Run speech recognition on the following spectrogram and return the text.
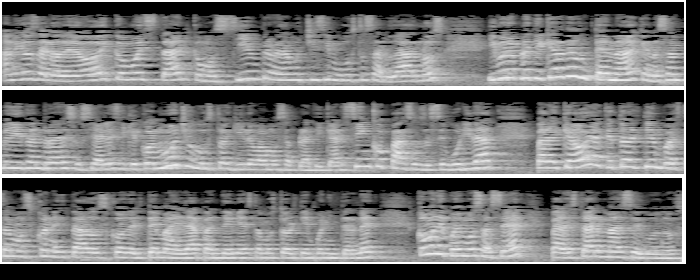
Amigos de lo de hoy, ¿cómo están? Como siempre me da muchísimo gusto saludarlos y bueno, platicar de un tema que nos han pedido en redes sociales y que con mucho gusto aquí lo vamos a platicar. Cinco pasos de seguridad para que ahora que todo el tiempo estamos conectados con el tema de la pandemia, estamos todo el tiempo en internet, ¿cómo le podemos hacer para estar más seguros,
